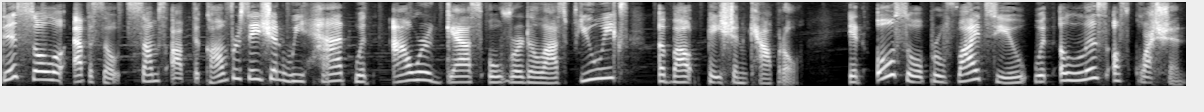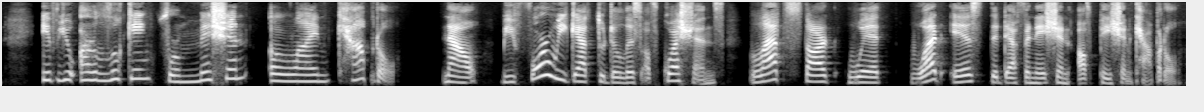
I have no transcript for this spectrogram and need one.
This solo episode sums up the conversation we had with our guests over the last few weeks about patient capital. It also provides you with a list of questions if you are looking for mission aligned capital. Now, before we get to the list of questions, let's start with what is the definition of patient capital?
